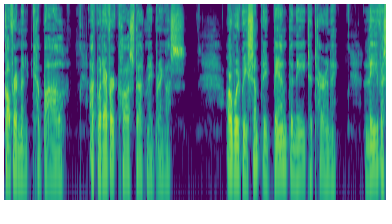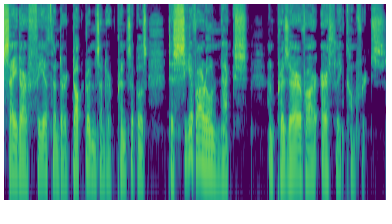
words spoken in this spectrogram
government cabal at whatever cost that may bring us? Or would we simply bend the knee to tyranny, leave aside our faith and our doctrines and our principles to save our own necks and preserve our earthly comforts?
